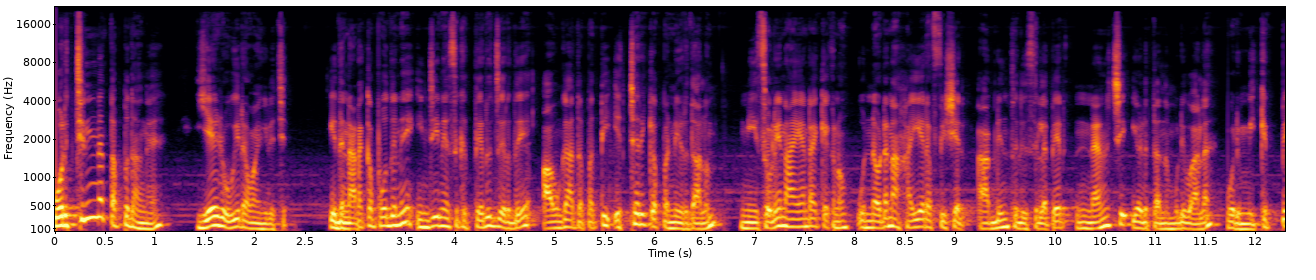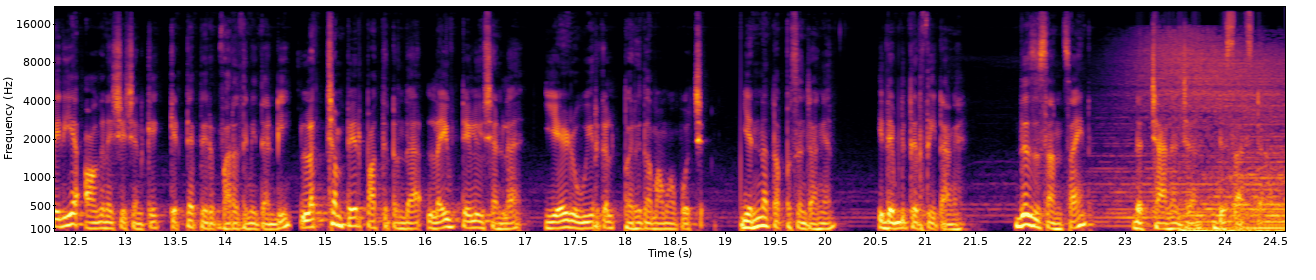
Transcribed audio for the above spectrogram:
ஒரு சின்ன தப்பு தாங்க ஏழு உயிரை வாங்கிடுச்சு. இது நடக்க போதுன்னு இன்ஜினியர்ஸுக்கு தெரிஞ்சிருது. அவங்க அதை பற்றி எச்சரிக்கை பண்ணியிருந்தாலும் நீ சொல்லி நான் ஏன்டா கேட்கணும்? உன்னோட நான் ஹையர் அஃபிஷியல் அப்படின்னு சொல்லி சில பேர் நினச்சி எடுத்த அந்த முடிவால் ஒரு மிகப்பெரிய ஆர்கனைசேஷனுக்கு கெட்ட பேர் வரதுமே தாண்டி லட்சம் பேர் பார்த்துட்டு இருந்த லைவ் டெலிவிஷனில் ஏழு உயிர்கள் பரிதாபமாக போச்சு. என்ன தப்பு செஞ்சாங்க? இதை எப்படி திருத்திட்டாங்க? This is அன்சைன் the Challenger disaster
